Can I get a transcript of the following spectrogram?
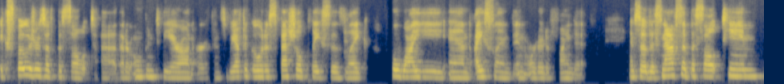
exposures of basalt uh, that are open to the air on Earth. And so we have to go to special places like Hawaii and Iceland in order to find it. And so this NASA basalt team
